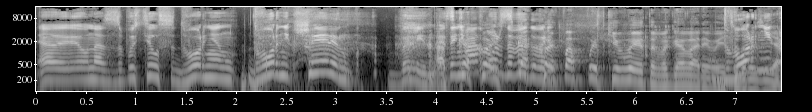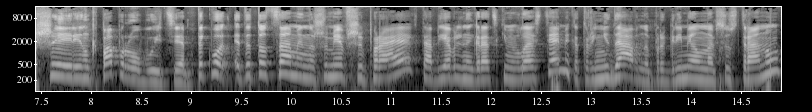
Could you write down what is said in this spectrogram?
э, у нас запустился дворник, дворник шеринг. Блин, А это с невозможно какой, с выговорить. какой попытки вы это выговариваете, Дворник друзья? шеринг, попробуйте. Так вот, это тот самый нашумевший проект, объявленный городскими властями, который недавно прогремел на всю страну.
